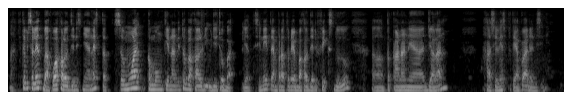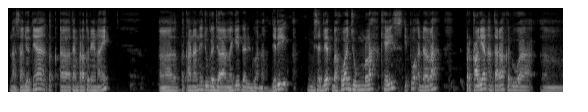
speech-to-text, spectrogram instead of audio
Nah, kita bisa lihat bahwa kalau jenisnya nested, semua kemungkinan itu bakal diuji coba. Lihat di sini temperaturnya bakal jadi fix dulu, eh, tekanannya jalan, hasilnya seperti apa ada di sini. Nah, selanjutnya te uh, temperaturnya naik, uh, tekanannya juga jalan lagi dari 26. Jadi bisa dilihat bahwa jumlah case itu adalah perkalian antara kedua uh,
